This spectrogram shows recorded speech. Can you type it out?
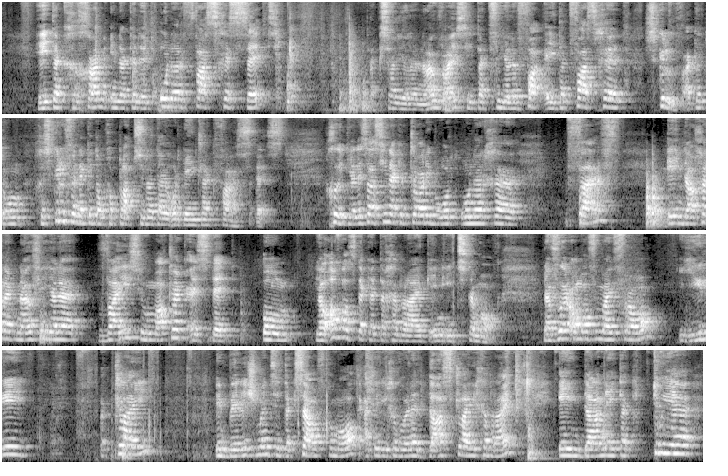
Het ek gegaan en ek het dit onder vasgesit. Ek sal julle nou wys, het ek vir julle het ek vasgeskroef. Ek het hom geskroef en ek het hom geplak sodat hy ordentlik vas is. Goed, julle sal sien ek het klaar die bord onder geverf en dan gaan ek nou vir julle wys hoe maklik is dit om jou afvalstukke te gebruik en iets te maak. Nou voor almal vir my vra, hierdie klei embellishments het ek self gemaak. Ek het die gewone dasklei gebruik en dan het ek twee eh,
